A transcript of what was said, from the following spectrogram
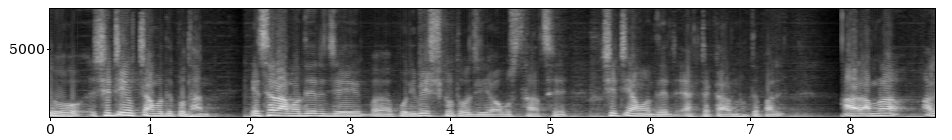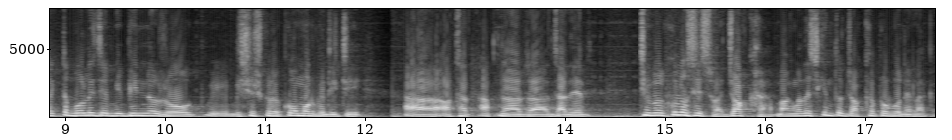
তো সেটি হচ্ছে আমাদের প্রধান। এছাড়া আমাদের যে পরিবেশগত যে অবস্থা আছে সেটি আমাদের একটা কারণ হতে পারে। আর আমরা আরেকটা বলি যে বিভিন্ন রোগ বিশেষ করে কোমরবিডিটি অর্থাৎ আপনার যাদের টিউবারকুলোসিস হয় যক্ষা বাংলাদেশ কিন্তু যক্ষা প্রবণ এলাকা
